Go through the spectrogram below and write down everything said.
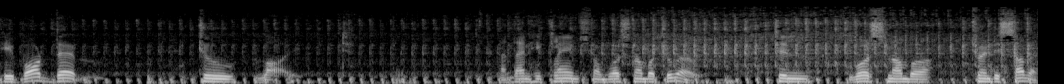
he brought them to light. And then he claims from verse number 12 till verse number 27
